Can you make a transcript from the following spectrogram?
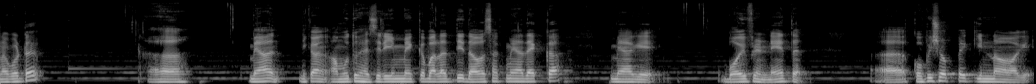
යනකොට අ, මෙයා නිකං අමුතු හැසිරීම එක්ක බලද්දි දවසක් මෙයා දැක්ක. මෙයාගේ බොයිෆරෙන්් නේත. කොපිෂොප් එක් ඉන්නවා වගේ.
